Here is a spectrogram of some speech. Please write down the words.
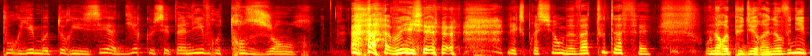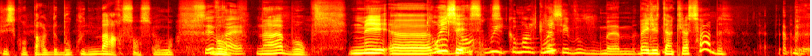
pourriez m'autoriser à dire que c'est un livre transgenre? Ah oui, l'expression me va tout à fait. On aurait pu dire un ovni, puisqu'on parle de beaucoup de Mars en ce moment. C'est Bon, vrai. ah, bon. Mais euh, oui, c'est, Transgenre oui, comment le classez-vous vous-même? Ben, il est inclassable. Euh,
